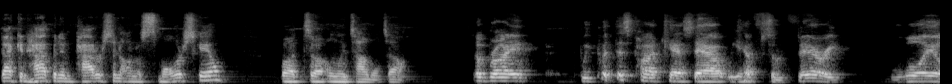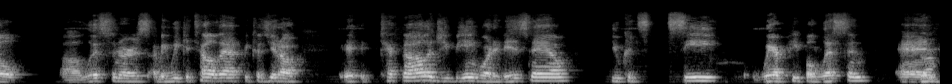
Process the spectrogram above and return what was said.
that can happen in Paterson on a smaller scale, but uh, only time will tell. So, Brian, we put this podcast out. We have some very loyal uh, listeners. I mean, we could tell that because you know, it, technology being what it is now, you could see where people listen, and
